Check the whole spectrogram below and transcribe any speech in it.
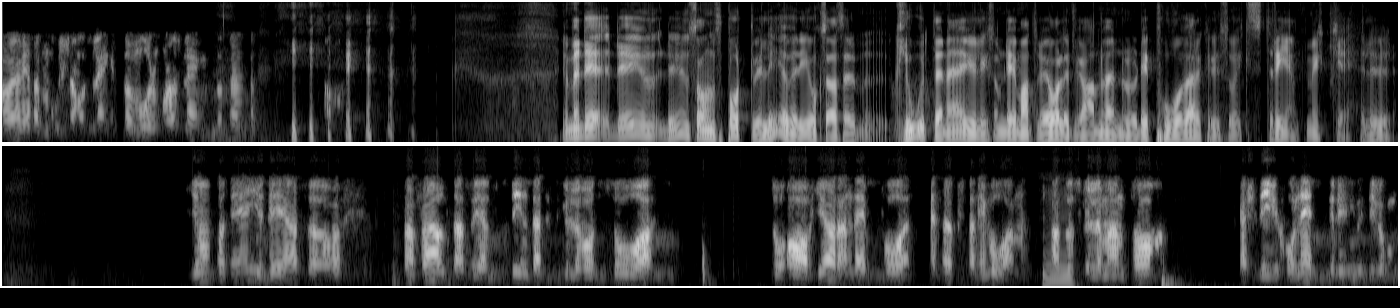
och jag vet att morsan har slängt och mormor har slängt. Och sen, Ja, men det, det är ju det är ju en sån sport vi lever i också. Alltså, kloten är ju liksom det materialet vi använder och det påverkar ju så extremt mycket, eller hur? Ja, det är ju det. Alltså, framförallt, alltså, jag tyckte inte att det skulle vara så, så avgörande på den högsta nivån. Mm. Alltså skulle man ta kanske division 1 eller division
